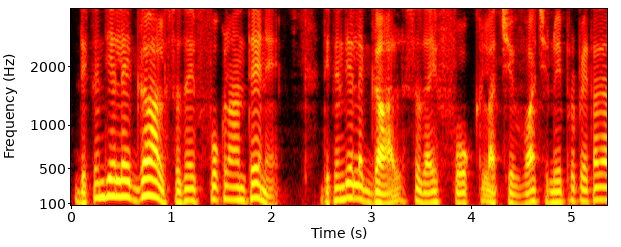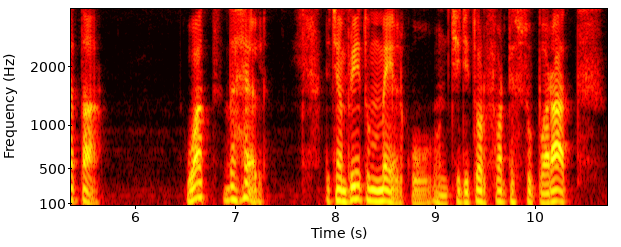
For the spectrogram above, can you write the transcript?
de când e legal să dai foc la antene, de când e legal să dai foc la ceva ce nu e proprietatea ta. What the hell? Deci am primit un mail cu un cititor foarte supărat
